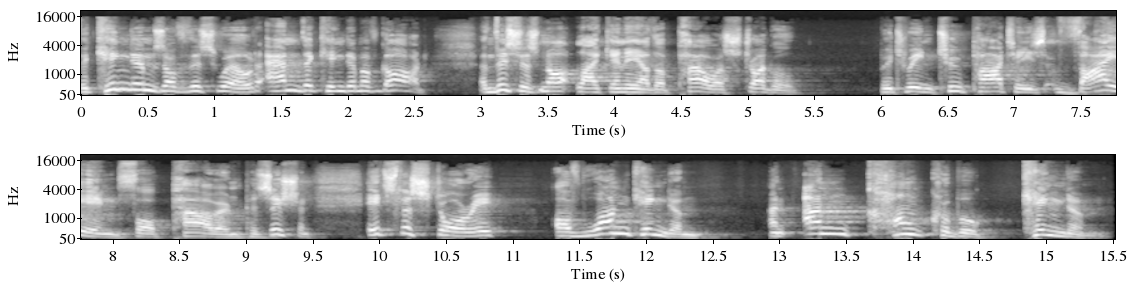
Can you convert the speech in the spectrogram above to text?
the kingdoms of this world and the kingdom of God. And this is not like any other power struggle between two parties vying for power and position. It's the story of one kingdom, an unconquerable kingdom,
